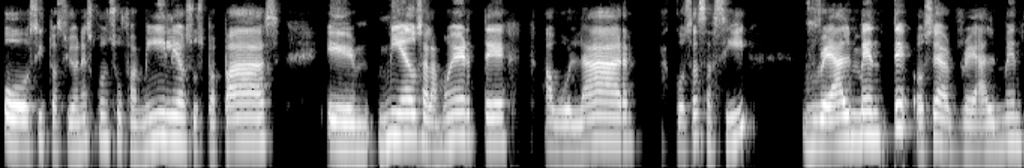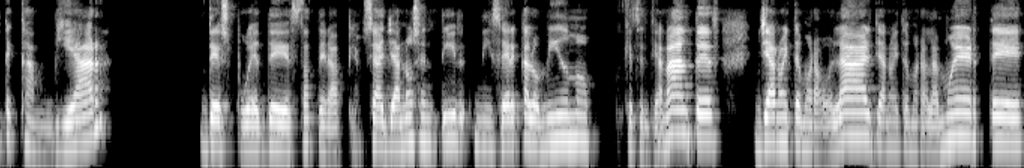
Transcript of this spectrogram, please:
o situaciones con su familia o sus papás, eh, miedos a la muerte, a volar, a cosas así, realmente, o sea, realmente cambiar después de esta terapia. O sea, ya no sentir ni cerca lo mismo que sentían antes, ya no hay temor a volar, ya no hay temor a la muerte,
